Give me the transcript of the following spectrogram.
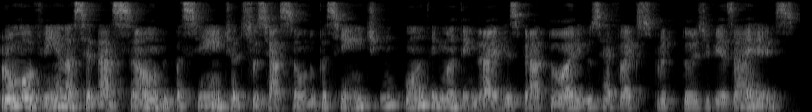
promovendo a sedação do paciente, a dissociação do paciente, enquanto ele mantém drive respiratório e os reflexos produtores de vias aéreas.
